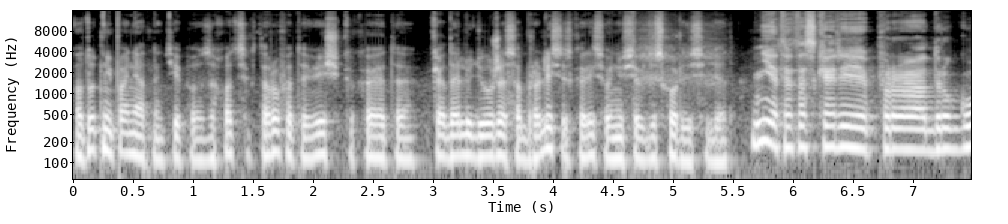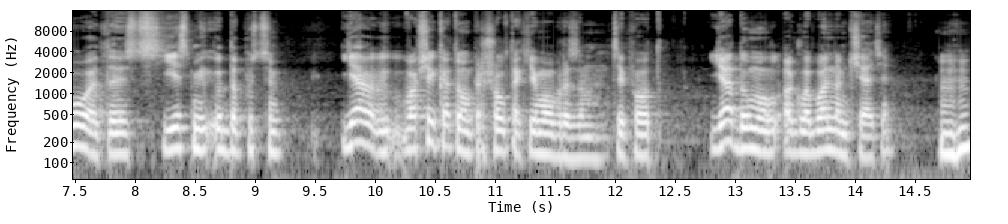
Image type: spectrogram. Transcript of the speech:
но тут непонятно, типа, захват секторов – это вещь какая-то, когда люди уже собрались, и, скорее всего, они все в Дискорде сидят. Нет, это скорее про другое. То есть есть, допустим, я вообще к этому пришел таким образом. Типа вот я думал о глобальном чате. Угу.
